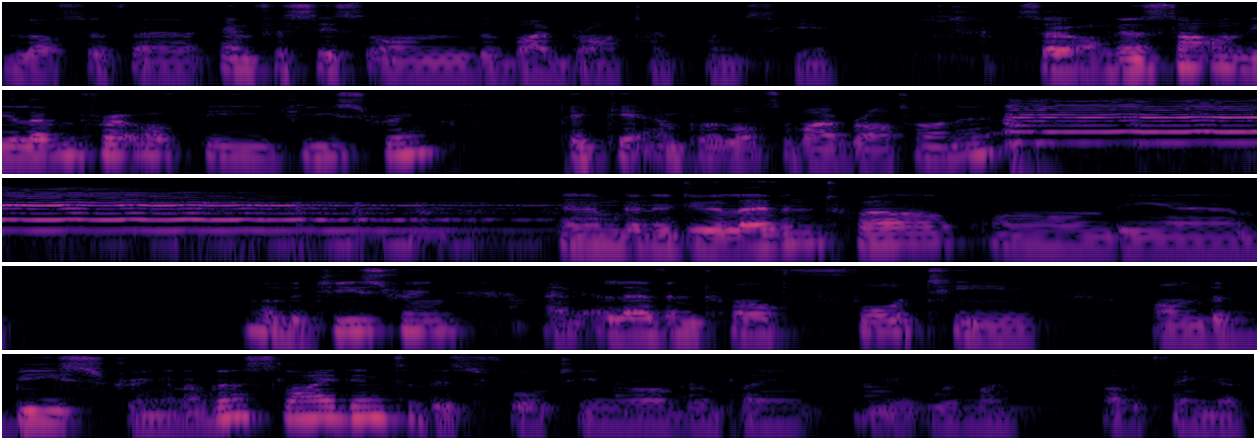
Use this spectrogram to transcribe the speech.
lots of uh, emphasis on the vibrato points here. So I'm going to start on the 11th fret of the G string, pick it and put lots of vibrato on it. Then I'm going to do 11, 12 on the um, on the G string and 11, 12, 14 on the B string. And I'm going to slide into this 14 rather than playing it with my other finger.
